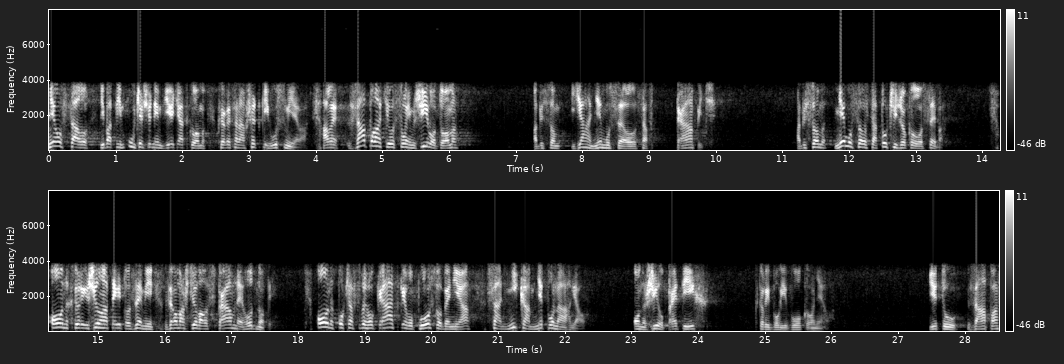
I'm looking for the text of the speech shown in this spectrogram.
Neostal iba tým utešeným dieťatkom, ktoré sa na všetkých usmieva. Ale zaplatil svojim životom, aby som ja nemusel sa trápiť. Aby som nemusel sa točiť okolo seba. On, ktorý žil na tejto zemi, zhromažďoval správne hodnoty. On počas svojho krátkeho pôsobenia sa nikam neponáhľal. On žil pre tých, ktorí boli vôkol neho. Je tu zápas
